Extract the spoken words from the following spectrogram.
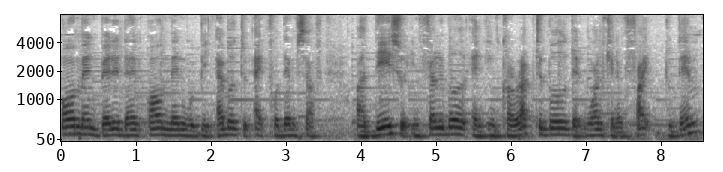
all men better than all men would be able to act for themselves? Are they so infallible and incorruptible that one can fight to them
